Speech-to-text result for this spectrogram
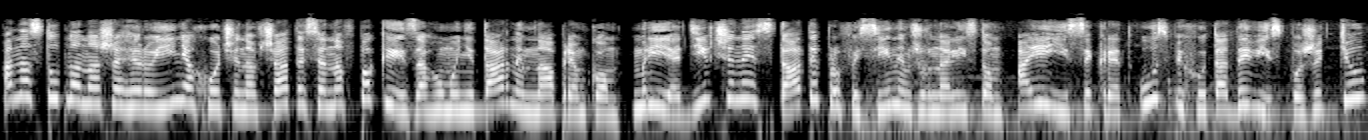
А наступна наша героїня хоче навчатися навпаки за гуманітарним напрямком. Мрія дівчини стати професійним журналістом. А її секрет успіху та девіз по життю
